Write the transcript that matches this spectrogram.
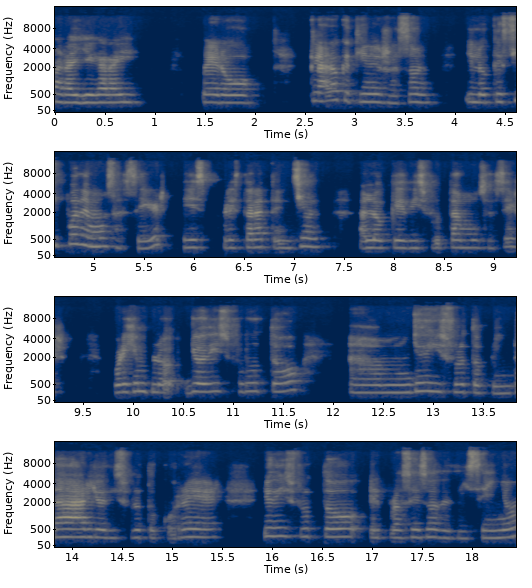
para llegar ahí. Pero claro que tienes razón. Y lo que sí podemos hacer es prestar atención a lo que disfrutamos hacer. Por ejemplo, yo disfruto, yo disfruto pintar, yo disfruto correr, yo disfruto el proceso de diseño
